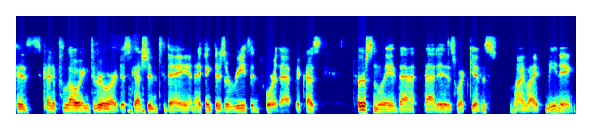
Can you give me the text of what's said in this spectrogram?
is kind of flowing through our mm-hmm. discussion today, and I think there's a reason for that because personally, that that is what gives my life meaning.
